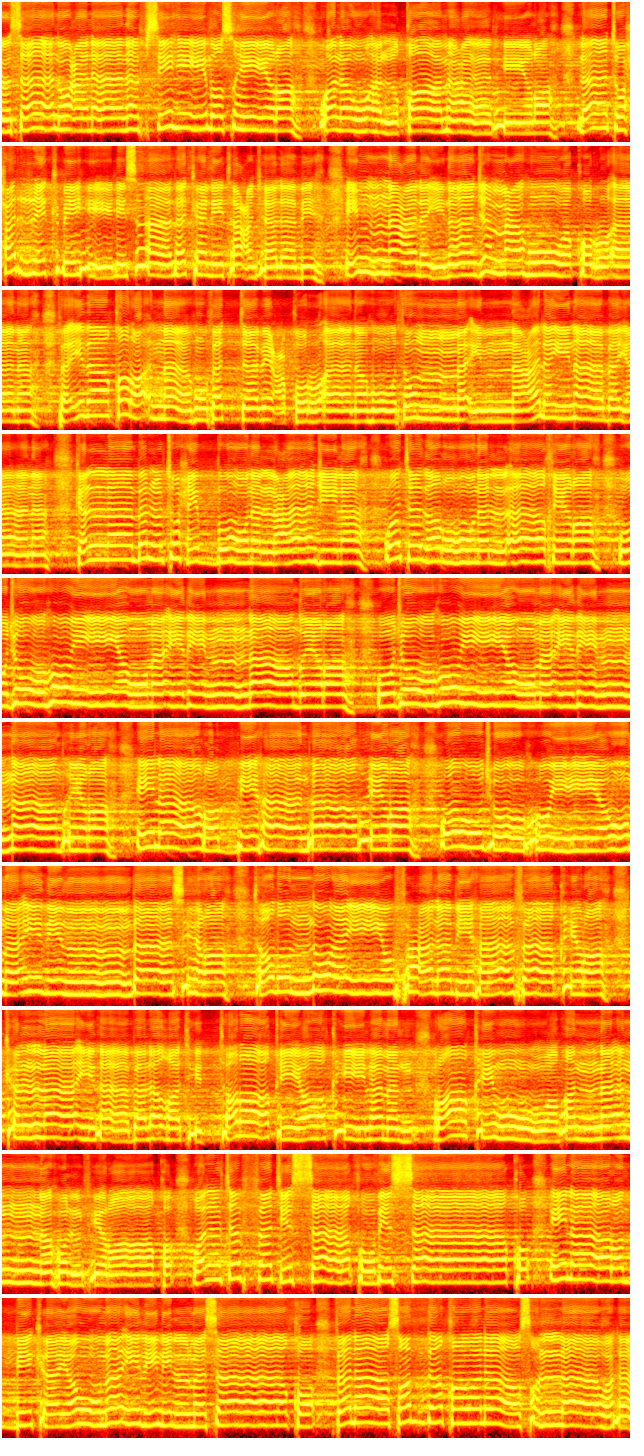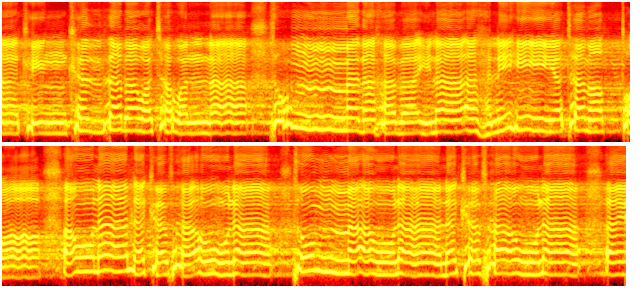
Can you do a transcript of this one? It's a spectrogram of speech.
على نفسه بصيرة ولو ألقى معاذيرة. لا تحرك به لسانك لتعجل به. إن علينا جمعه وقرآنه. فإذا قرأناه فاتبع قرآنه. ثم إن علينا بيانه. كلا بل تحبون العاجلة وتذرون الآخرة وجوه يومئذ ناظرة وجوه يومئذ ناظرة إلى ربها ناظرة ووجوه يومئذ باسرة تظن أن بها فاقرة كلا إذا بلغت التراقي وقيل من راق وظن أنه الفراق والتفت الساق بالساق إلى ربك يومئذ المساق فلا صدق ولا صلى ولكن كذب وتولى ثم ذهب إلى أهله يتمطى. أولى لك فأولى ثم أولى لك فأولى.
